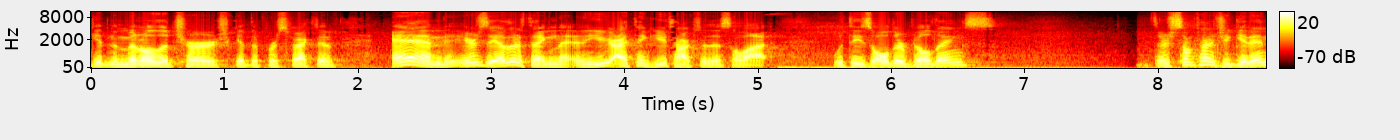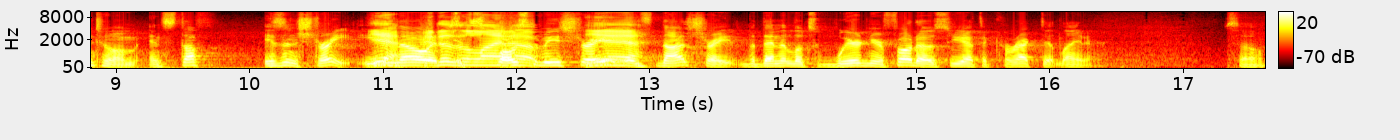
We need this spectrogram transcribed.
get in the middle of the church, get the perspective. And here's the other thing that, and you, I think you talk to this a lot with these older buildings. There's sometimes you get into them and stuff isn't straight, even Yeah, though it it's supposed up. to be straight. Yeah. It's not straight, but then it looks weird in your photos, so you have to correct it later. So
